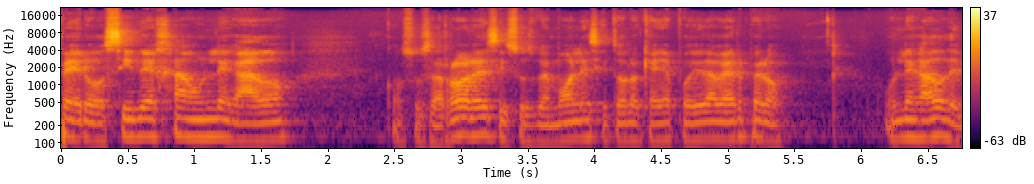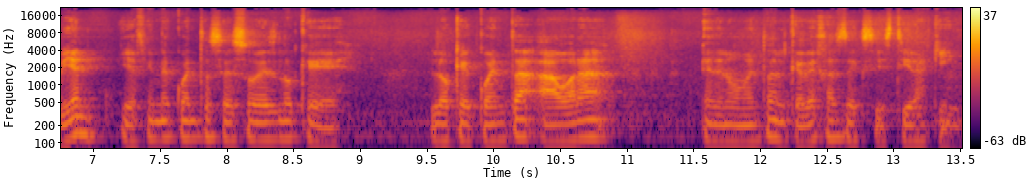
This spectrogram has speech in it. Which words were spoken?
pero sí deja un legado con sus errores y sus bemoles y todo lo que haya podido haber, pero un legado de bien. Y a fin de cuentas eso es lo que, lo que cuenta ahora en el momento en el que dejas de existir aquí.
